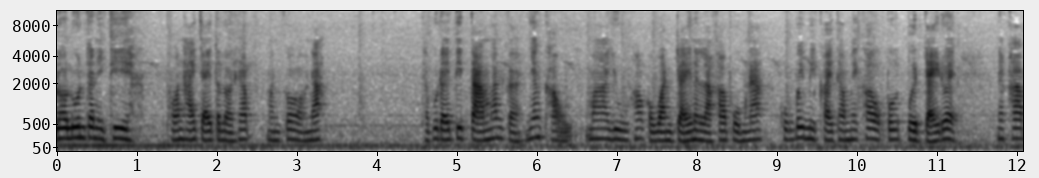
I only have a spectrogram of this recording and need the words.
รอลุ้นกันอีกที ถอนหายใจตลอดครับ มันก็นะ ถ้าผู้ใดติดตามท่านก็ยังเข้ามาอยู่เข้ากับวันใจนั่นแหละครับผมนะ คงไม่มีใครทำให้เข้าเปิดเปิดใจด้วยนะครับ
